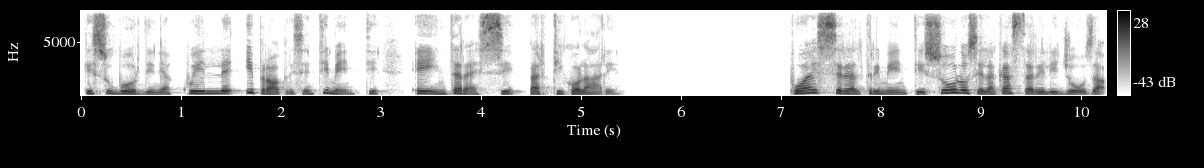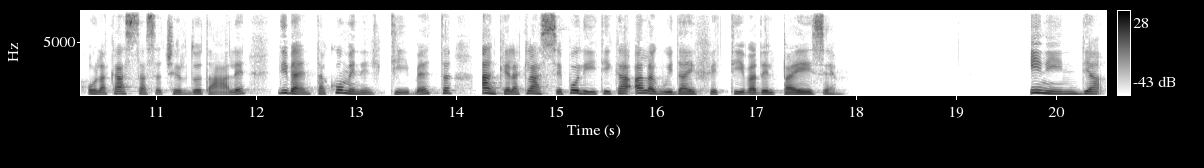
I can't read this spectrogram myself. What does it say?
che subordini a quelle i propri sentimenti e interessi particolari. Può essere altrimenti solo se la casta religiosa o la casta sacerdotale diventa, come nel Tibet, anche la classe politica alla guida effettiva del paese. In India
